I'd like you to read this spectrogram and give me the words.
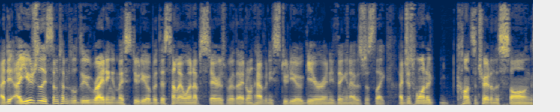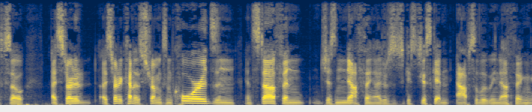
I, did, I usually sometimes will do writing at my studio, but this time I went upstairs where I don't have any studio gear or anything, and I was just like, I just want to concentrate on the song. So I started I started kind of strumming some chords and, and stuff and just nothing. I was just just getting absolutely nothing.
